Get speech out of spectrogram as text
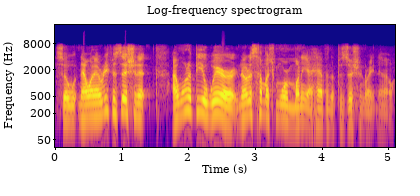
So now when I reposition it, I want to be aware, notice how much more money I have in the position right now.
